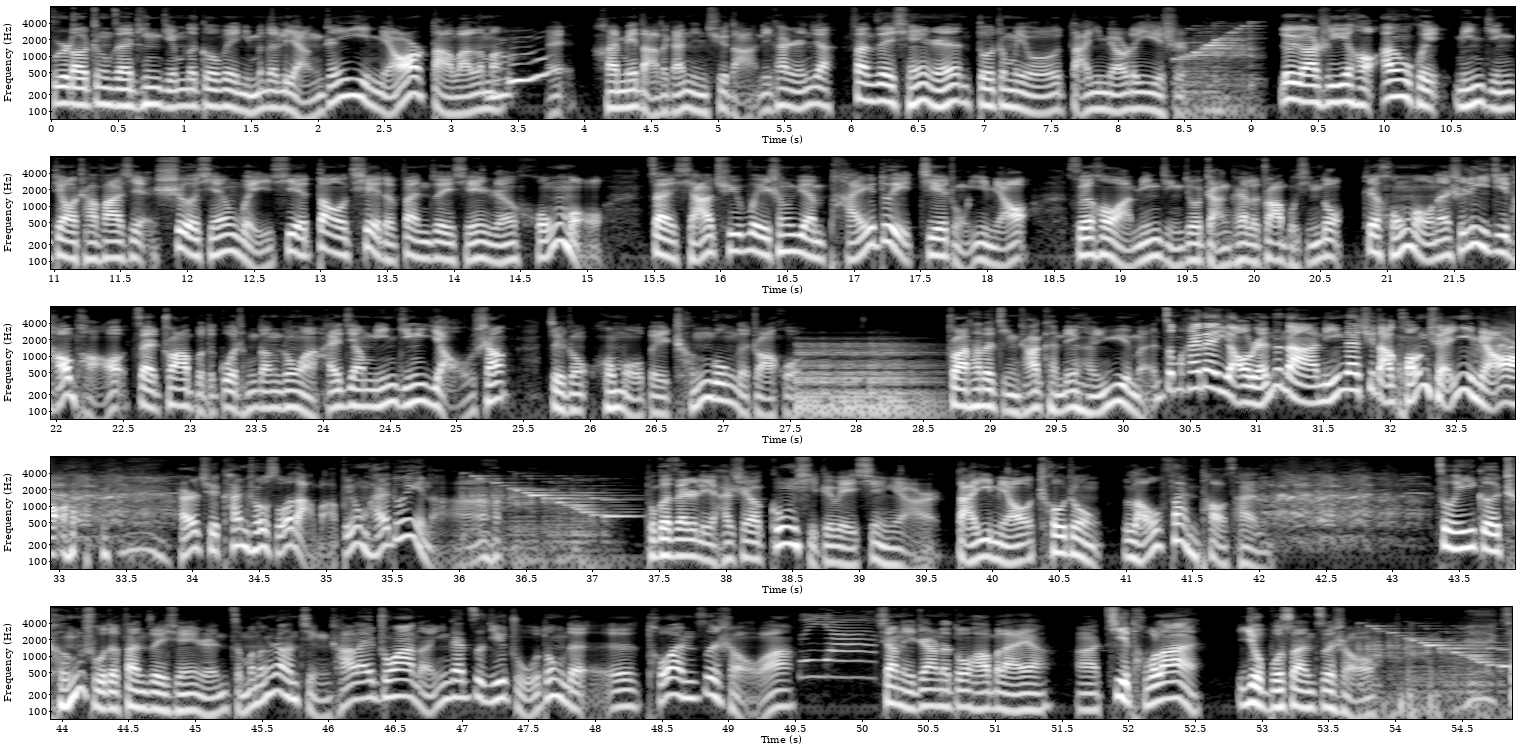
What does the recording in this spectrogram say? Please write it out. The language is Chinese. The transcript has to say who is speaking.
Speaker 1: 不知道正在听节目的各位，你们的两针疫苗打完了吗？哎，还没打的赶紧去打！你看人家犯罪嫌疑人都这么有打疫苗的意识。六月二十一号，安徽民警调查发现，涉嫌猥亵盗窃的犯罪嫌疑人洪某在辖区卫生院排队接种疫苗。随后啊，民警就展开了抓捕行动。这洪某呢是立即逃跑，在抓捕的过程当中啊，还将民警咬伤。最终，洪某被成功的抓获。抓他的警察肯定很郁闷，怎么还带咬人的呢？你应该去打狂犬疫苗，还是去看守所打吧，不用排队呢啊！不过在这里还是要恭喜这位幸运儿，打疫苗抽中牢饭套餐。作为一个成熟的犯罪嫌疑人，怎么能让警察来抓呢？应该自己主动的呃投案自首啊！对呀，像你这样的多划不来呀！啊，既投了案又不算自首。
